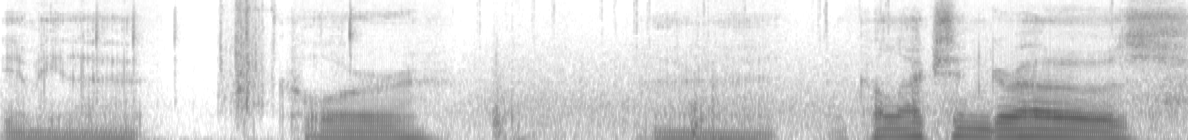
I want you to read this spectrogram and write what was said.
Give me that. Core. Alright. The collection grows.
